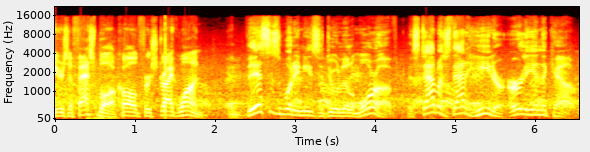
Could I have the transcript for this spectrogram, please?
Here's a fastball called for strike one. And this is what he needs to do a little more of. Establish that heater early in the count.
